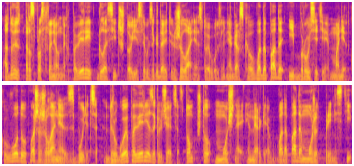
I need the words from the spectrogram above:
Одно из распространенных поверий гласит, что если вы загадаете желание, стоя возле Ниагарского водопада и бросите монетку в воду, ваше желание сбудется. Другое поверье заключается в том, что мощная энергия водопада может принести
